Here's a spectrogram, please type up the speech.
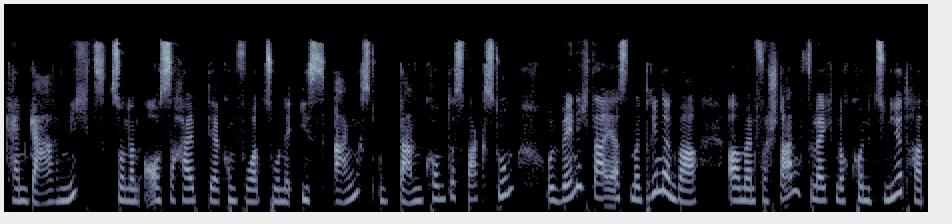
kein gar nichts, sondern außerhalb der Komfortzone ist Angst und dann kommt das Wachstum. Und wenn ich da erstmal drinnen war, aber mein Verstand vielleicht noch konditioniert hat,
